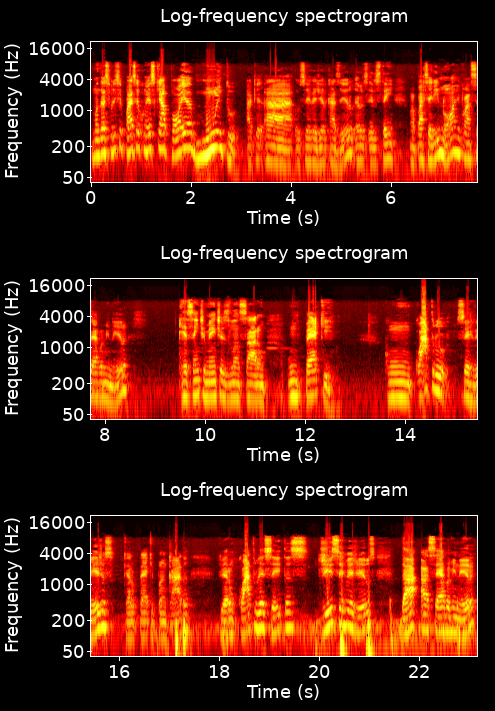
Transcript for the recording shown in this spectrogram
uma das principais que eu conheço que apoia muito a, a- o cervejeiro caseiro. Eles, eles têm uma parceria enorme com a Serva Mineira. Recentemente eles lançaram um pack com quatro cervejas, que era o pack pancada, que eram quatro receitas de cervejeiros da Acerva Mineira.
